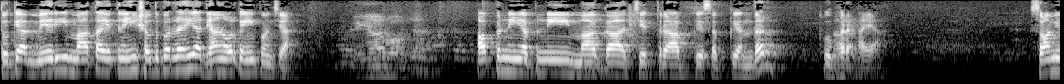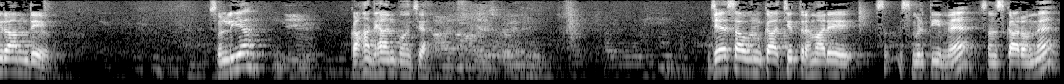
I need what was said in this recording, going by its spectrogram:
तो क्या मेरी माता इतने ही शब्द पर रहे या ध्यान और कहीं पहुँचा? अपनी अपनी माँ का चित्र आपके सबके अंदर उभर आया। स्वामी रामदेव सुन लिया? कहा ध्यान पहुँचा? जैसा उनका चित्र हमारे स्मृति में संस्कारों में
